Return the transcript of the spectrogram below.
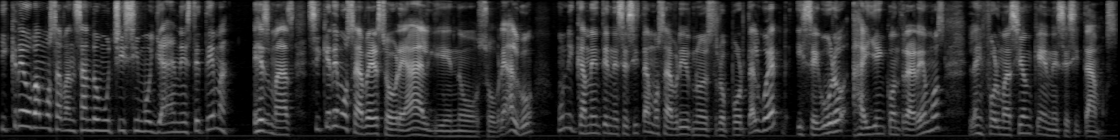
y creo vamos avanzando muchísimo ya en este tema. Es más, si queremos saber sobre alguien o sobre algo, únicamente necesitamos abrir nuestro portal web y seguro ahí encontraremos la información que necesitamos.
